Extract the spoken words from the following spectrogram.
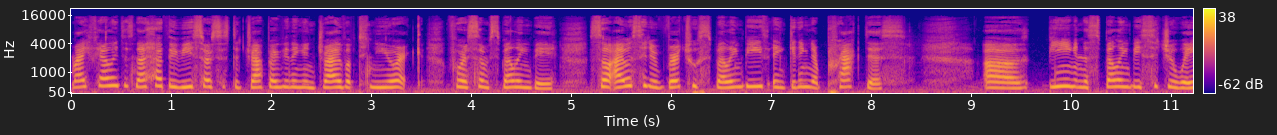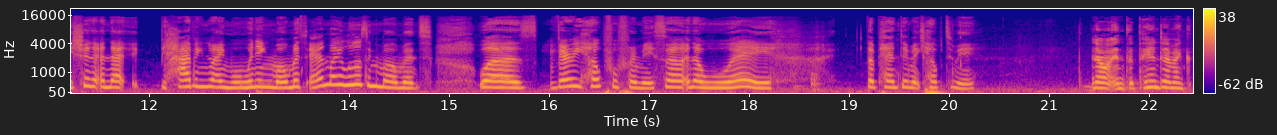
my family does not have the resources to drop everything and drive up to New York for some spelling bee. So I would say the virtual spelling bees and getting to practice uh, being in the spelling bee situation and that having my winning moments and my losing moments was very helpful for me. So in a way, the pandemic helped me. No, and the pandemic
